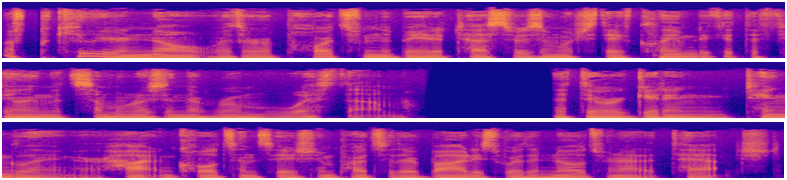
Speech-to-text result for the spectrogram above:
Of peculiar note were the reports from the beta testers in which they claimed to get the feeling that someone was in the room with them, that they were getting tingling or hot and cold sensation parts of their bodies where the nodes were not attached.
